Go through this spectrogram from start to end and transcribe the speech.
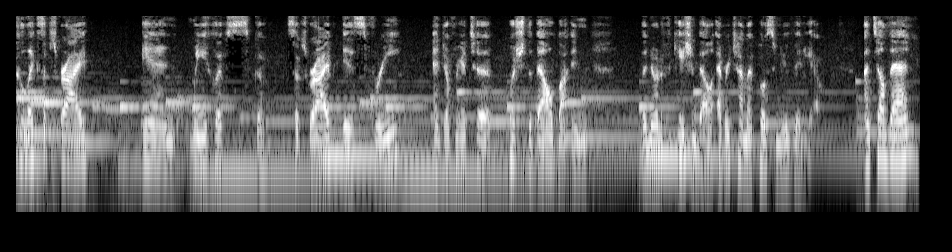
Click subscribe and when you click subscribe is free. And don't forget to push the bell button, the notification bell, every time I post a new video. Until then,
